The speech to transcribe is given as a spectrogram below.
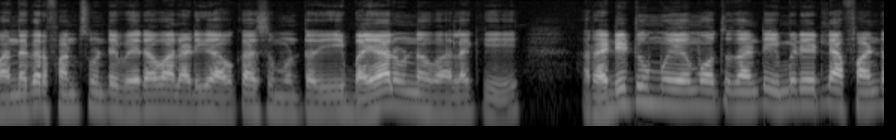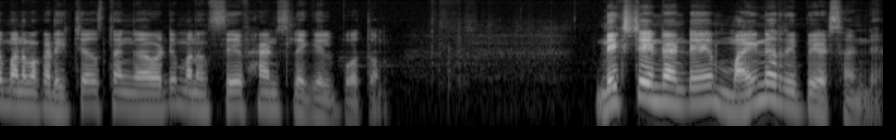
మన దగ్గర ఫండ్స్ ఉంటే వేరే వాళ్ళు అడిగే అవకాశం ఉంటుంది ఈ భయాలు ఉన్న వాళ్ళకి రెడీ టు మూవ్ ఏమవుతుందంటే ఇమీడియట్లీ ఆ ఫండ్ మనం అక్కడ ఇచ్చేస్తాం కాబట్టి మనం సేఫ్ హ్యాండ్స్లోకి వెళ్ళిపోతాం. నెక్స్ట్ ఏంటంటే మైనర్ రిపేర్స్ అండి.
